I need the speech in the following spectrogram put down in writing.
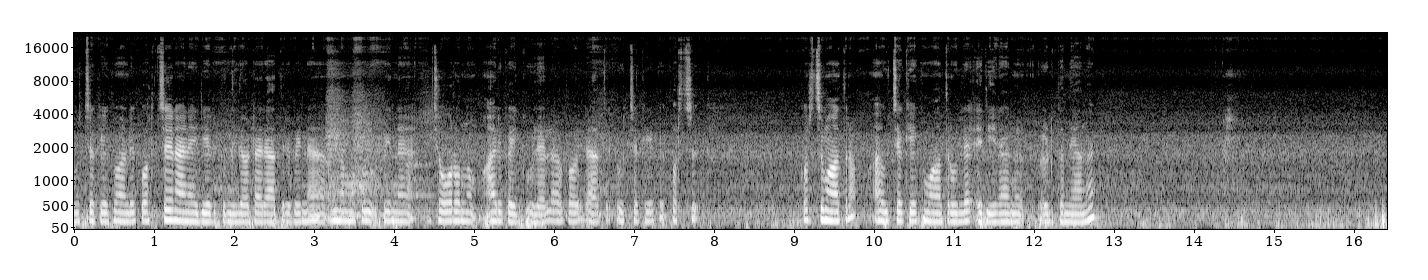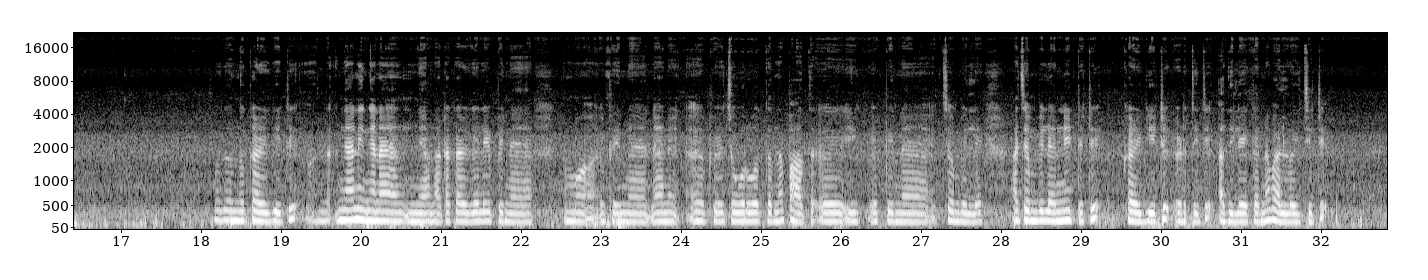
ഉച്ചക്കേക്ക് വേണ്ടി കുറച്ച് ഞാൻ അരി എടുക്കുന്നില്ല കേട്ടോ. രാത്രി പിന്നെ നമുക്ക് പിന്നെ ചോറൊന്നും ആരും കഴിക്കൂലല്ലോ. അപ്പോൾ രാത്രി ഉച്ചക്കേക്ക് കുറച്ച് കുറച്ച് മാത്രം. ആ ഉച്ചക്കേക്ക് മാത്രമില്ല എരിയിലാണ് എടുക്കുന്നതാണ് അതൊന്ന് കഴുകിയിട്ട് ഞാൻ ഇങ്ങനെ ഞാൻ നട്ട കഴുകൽ പിന്നെ പിന്നെ ഞാൻ ചോറ് വെക്കുന്ന പാത്ര ഈ പിന്നെ ചെമ്പില്ലേ ആ ചെമ്പിൽ തന്നെ ഇട്ടിട്ട് കഴുകിയിട്ട് എടുത്തിട്ട് അതിലേക്ക് തന്നെ വെള്ളം ഒഴിച്ചിട്ട്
